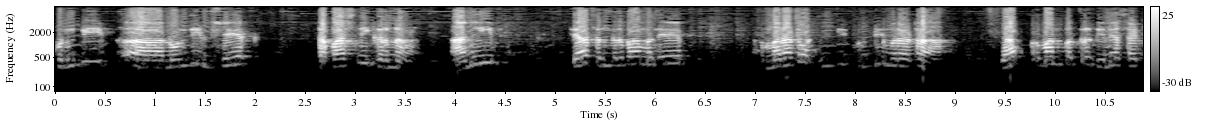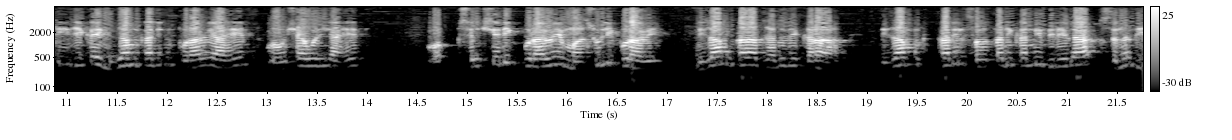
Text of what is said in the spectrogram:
कुणबी नोंदी विषयक तपासणी करणं आणि त्या संदर्भामध्ये मराठा हिंदी कुणबी मराठा जात प्रमाणपत्र देण्यासाठी जे काही निजामकालीन पुरावे आहेत वंशावळी आहेत शैक्षणिक पुरावे महसुली पुरावे निजाम काळात झालेले करार निजामकालीन संस्थानिकांनी दिलेल्या सनदी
